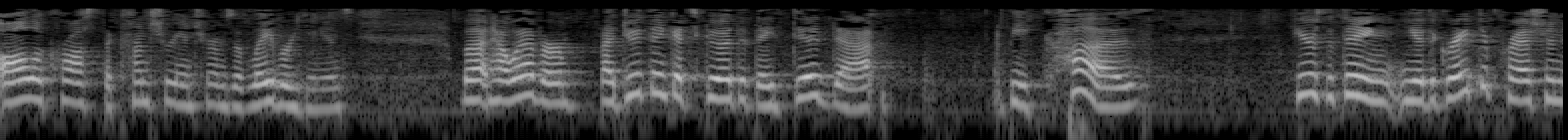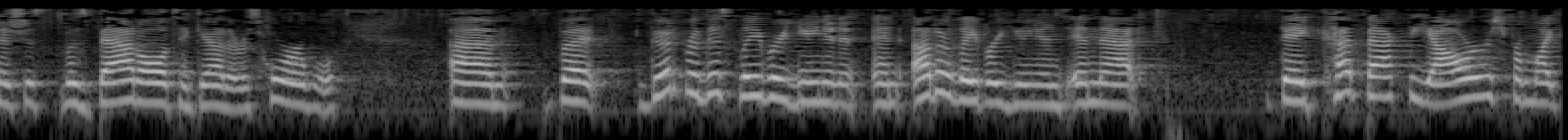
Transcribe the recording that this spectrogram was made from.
all across the country in terms of labor unions. But however, I do think it's good that they did that because here's the thing, you know, the Great Depression is just was bad altogether. It was horrible. Um, but good for this labor union and, and other labor unions in that they cut back the hours from like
